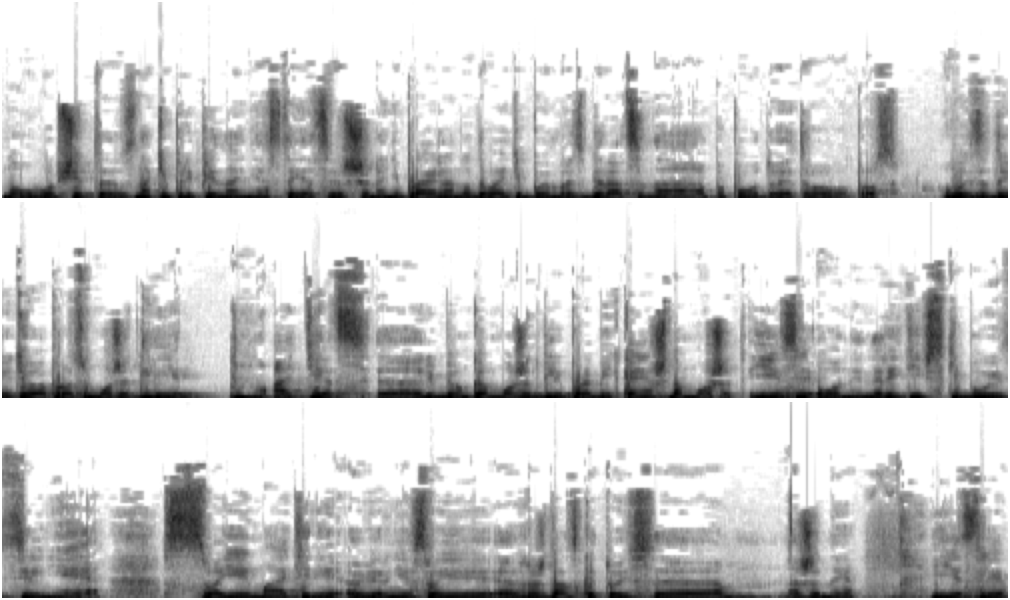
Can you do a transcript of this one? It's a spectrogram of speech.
Ну, вообще-то знаки препинания стоят совершенно неправильно, но давайте будем разбираться на, по поводу этого вопроса. Вы задаете вопрос, может ли отец э, ребенка может ли пробить? Конечно, может. Если он энергетически будет сильнее своей матери, вернее, своей э, гражданской, то есть э, жены, если,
